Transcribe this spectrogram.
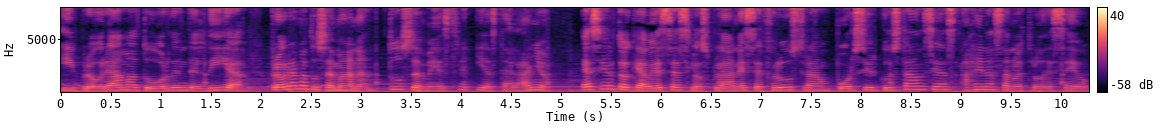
y programa tu orden del día. Programa tu semana, tu semestre y hasta el año. Es cierto que a veces los planes se frustran por circunstancias ajenas a nuestro deseo,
